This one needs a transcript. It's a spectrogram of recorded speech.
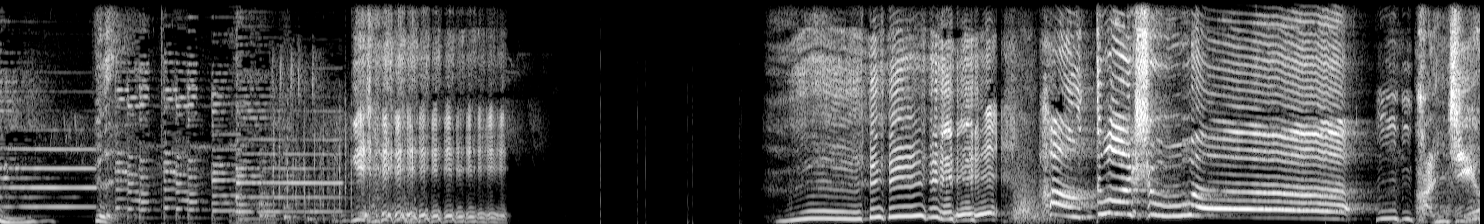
嗯，嘿嘿嘿嘿嘿。嘿嘿嘿嘿嘿，好多书啊！安静。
